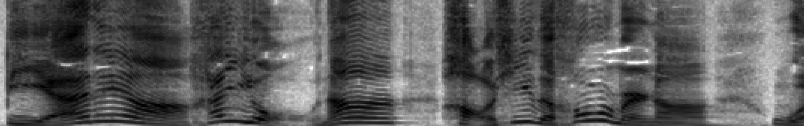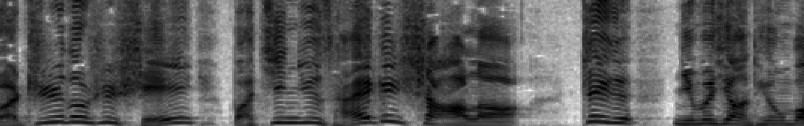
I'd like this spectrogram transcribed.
别的呀，还有呢，好戏在后面呢。我知道是谁把金聚财给杀了，这个你们想听不？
